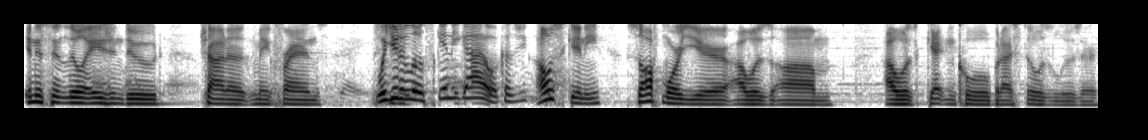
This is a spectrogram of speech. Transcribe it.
innocent little Asian dude trying to make friends. Were you the little skinny guy, or because you? I was skinny. Sophomore year, I was um, I was getting cool, but I still was a loser.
